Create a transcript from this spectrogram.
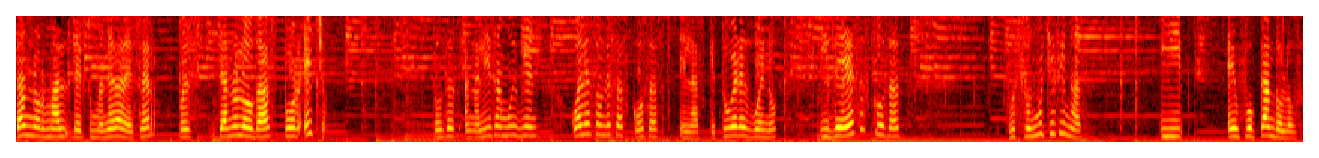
tan normal de tu manera de ser, pues ya no lo das por hecho. Entonces analiza muy bien cuáles son esas cosas en las que tú eres bueno y de esas cosas, pues son muchísimas. Y enfocándolos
